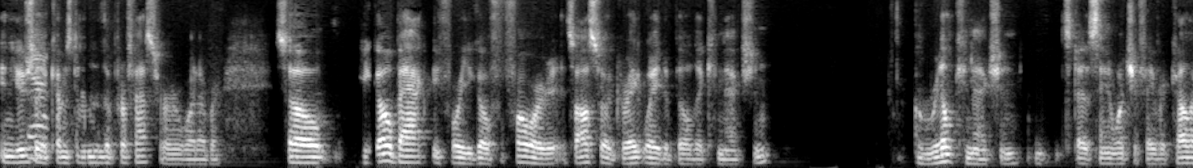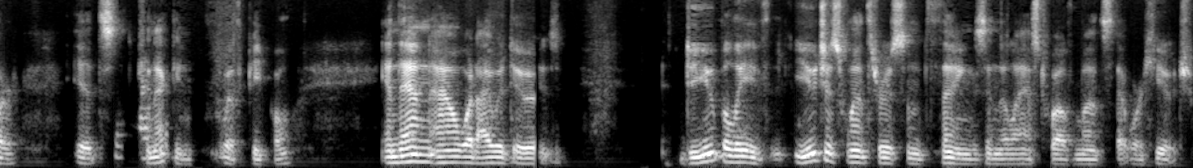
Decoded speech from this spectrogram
And usually yeah. it comes down to the professor or whatever. So you go back before you go forward. It's also a great way to build a connection, a real connection, instead of saying what's your favorite color it's connecting with people. And then now, what I would do is do you believe you just went through some things in the last 12 months that were huge?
